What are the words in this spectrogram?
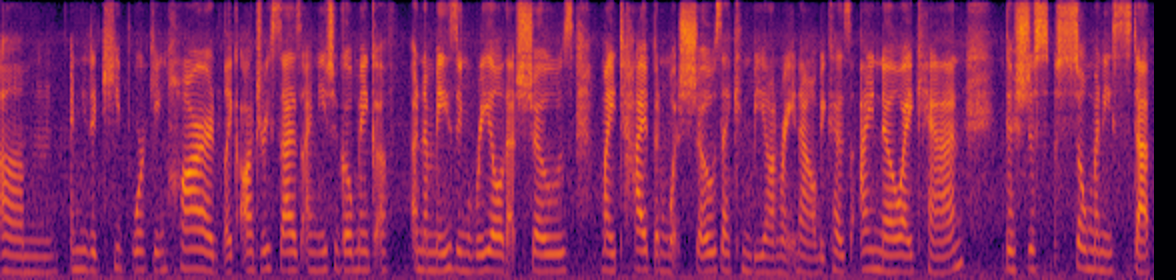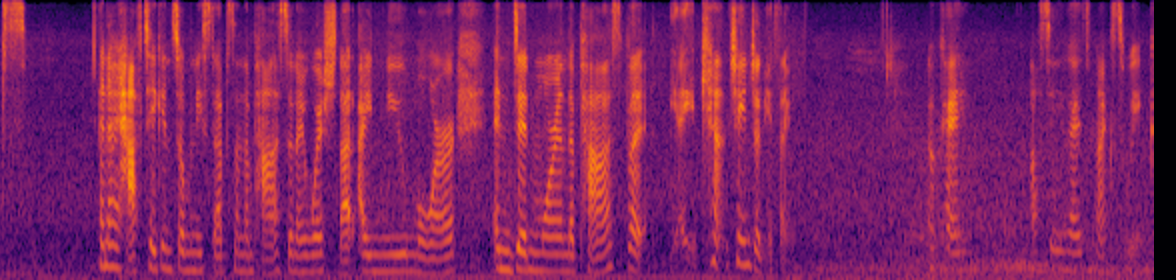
um, i need to keep working hard. Like audrey says i need to go make a, an amazing reel that shows my type and what shows i can be on right now because i know i can. There's just so many steps and I have taken so many steps in the past and I wish that I knew more and did more in the past but I can't change anything. Okay I'll see you guys next week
